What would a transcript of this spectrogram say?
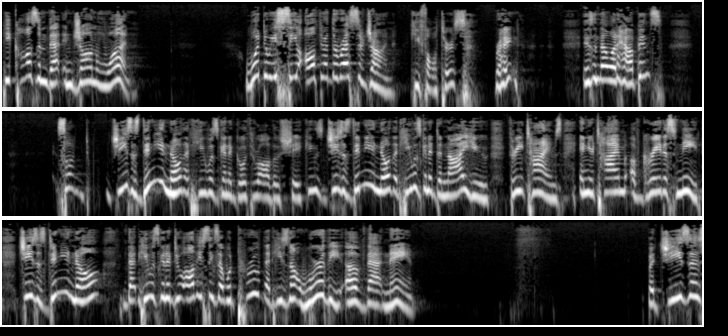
He calls him that in John 1. What do we see all throughout the rest of John? He falters, right? Isn't that what happens? So, Jesus, didn't you know that he was going to go through all those shakings? Jesus, didn't you know that he was going to deny you three times in your time of greatest need? Jesus, didn't you know that he was going to do all these things that would prove that he's not worthy of that name? But Jesus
